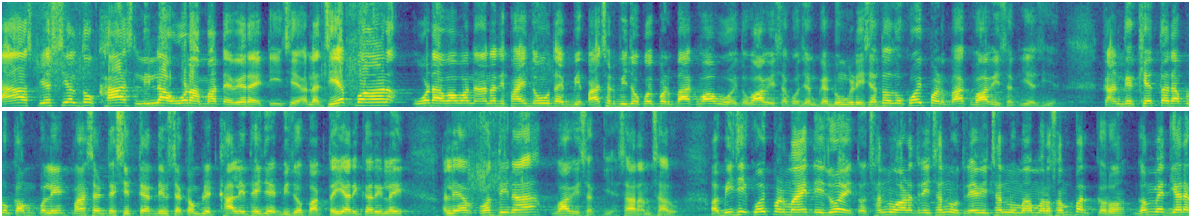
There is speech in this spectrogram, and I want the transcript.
આ સ્પેશિયલ તો ખાસ લીલા ઓળા માટે વેરાયટી છે. એટલે જે પણ ઓળા વાવવાના આનાથી ફાયદો શું થાય? પાછળ બીજો કોઈ પણ પાક વાવવો હોય તો વાવી શકો. જેમ કે ડુંગળી છે, તો તો કોઈ પણ પાક વાવી શકીએ છીએ. કારણ કે ખેતર આપણું કમ્પ્લીટ પાસઠથી સિત્તેર દિવસે કમ્પ્લીટ ખાલી થઈ જાય, બીજો પાક તૈયારી કરી લઈ, એટલે વધીને વાવી શકીએ, સારામાં સારું. હવે બીજી કોઈ પણ માહિતી જોઈ તો છન્નું આડત્રીસ, છન્નું ત્રેવીસ, છન્નુંમાં અમારો સંપર્ક કરો. ગમે ત્યારે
